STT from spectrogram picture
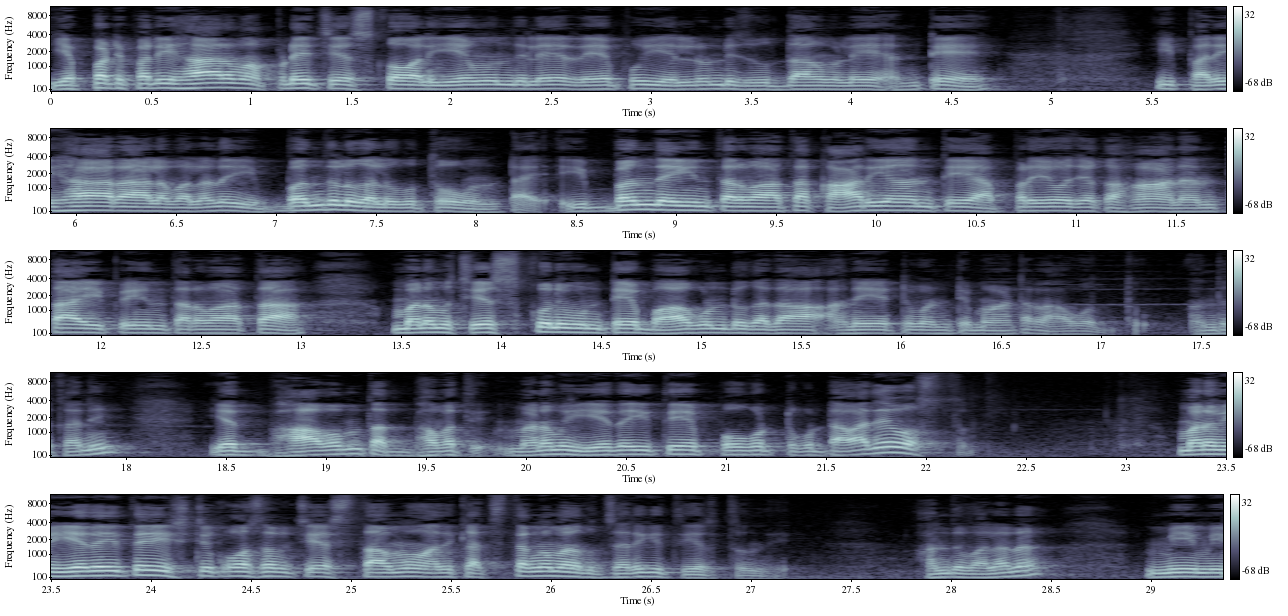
ఎప్పటి పరిహారం అప్పుడే చేసుకోవాలి. ఏముందిలే రేపు ఎల్లుండి చూద్దాములే అంటే ఈ పరిహారాల వలన ఇబ్బందులు కలుగుతూ ఉంటాయి. ఇబ్బంది అయిన తర్వాత కార్యాంతే అప్రయోజక అనంతా అయిపోయిన తర్వాత మనము చేసుకుని ఉంటే బాగుండు కదా అనేటువంటి మాట రావద్దు. అందుకని యద్భావం తద్భవతి. మనము ఏదైతే పోగొట్టుకుంటామో అదే వస్తుంది. మనం ఏదైతే ఇష్టి కోసం చేస్తామో అది ఖచ్చితంగా మనకు జరిగి తీరుతుంది. అందువలన మీ మీ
